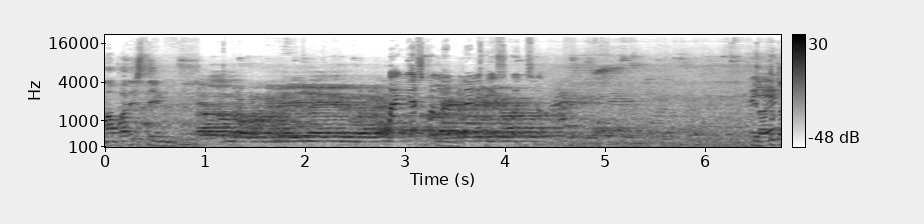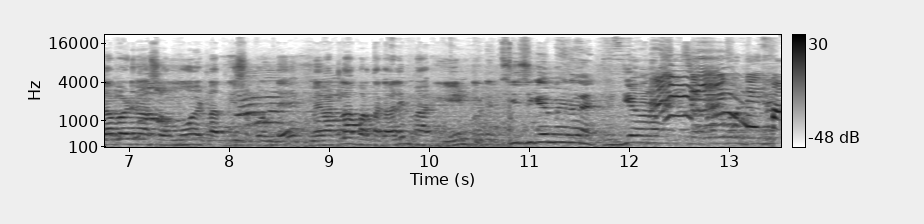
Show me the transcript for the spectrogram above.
మా పరిస్థితి ఏంటి? పని కష్టపడిన సొమ్ము ఇట్లా తీసుకుంటే మేము ఎట్లా బ్రతకాలి మాకు ఏంటి? మా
